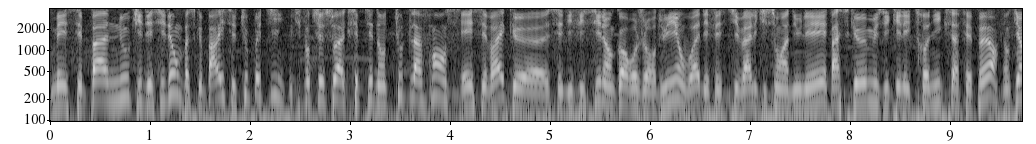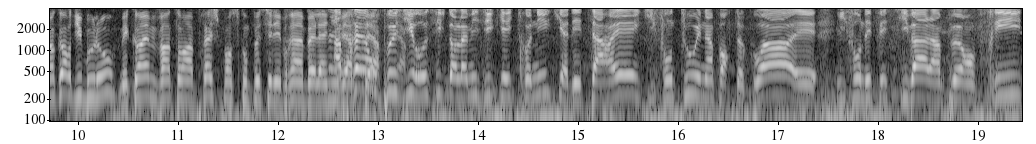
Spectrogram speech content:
mais c'est pas nous qui décidons parce que Paris c'est tout petit. Donc il faut que ce soit accepté dans toute la France. Et c'est vrai que euh, c'est difficile encore aujourd'hui. On voit des festivals qui sont annulés parce que musique électronique ça fait peur. Donc il y a encore du boulot, mais quand quand même 20 ans après, je pense qu'on peut célébrer un bel Après, anniversaire. on peut dire aussi que dans la musique électronique, il y a des tarés qui font tout et n'importe quoi et ils font des festivals un peu en free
